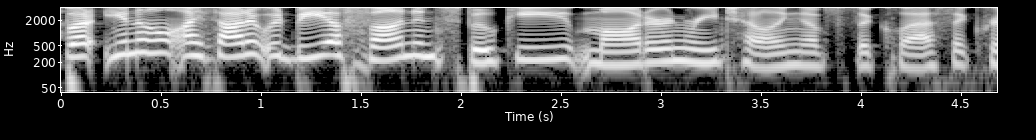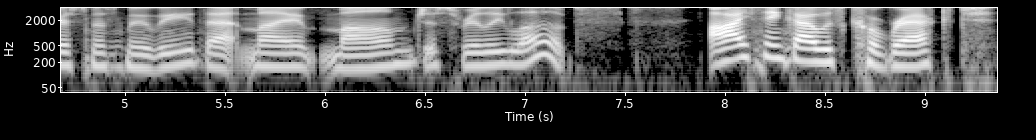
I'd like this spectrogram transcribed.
But you know, I thought it would be a fun and spooky modern retelling of the classic Christmas movie that my mom just really loves. I think I was correct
